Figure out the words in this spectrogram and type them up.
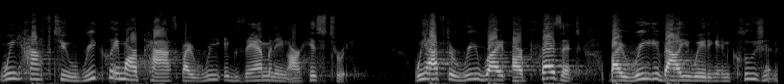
we have to reclaim our past by re-examining our history. We have to rewrite our present by re-evaluating inclusion.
